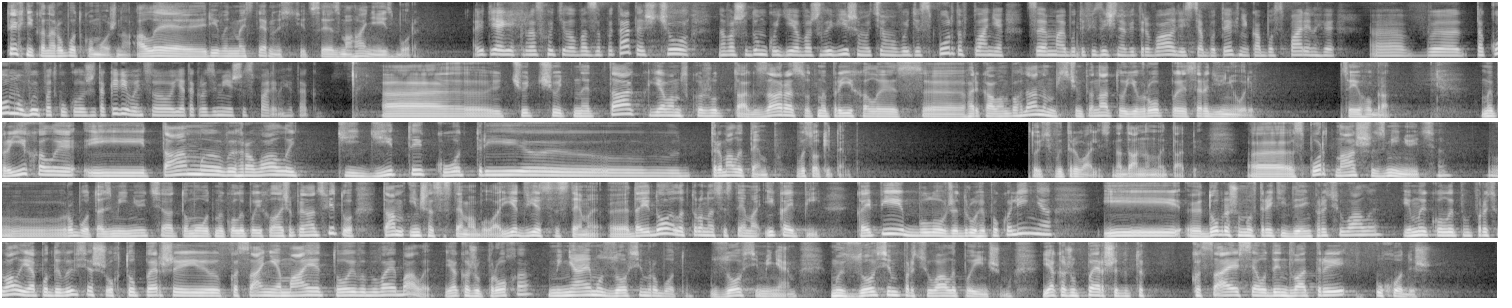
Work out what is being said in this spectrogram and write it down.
техніка нароботку можна, але рівень майстерності це змагання і збори. А от я якраз хотіла вас запитати, що на вашу думку є важливішим у цьому виді спорту? В плані це має бути фізична витривалість або техніка, або спарінги. Е, В такому випадку, коли вже такий рівень, то я так розумію, що спарінги, так? Е, Чуть-чуть не так. Я вам скажу так. Зараз от ми приїхали з е, Гарькавим Богданом з чемпіонату Європи серед юніорів. Це його брат. Ми приїхали і там вигравали ті діти, котрі е, тримали темп, високий темп. Тобто витривалість на даному етапі. Е, Спорт наш змінюється. е, Робота змінюється. Тому от ми, коли поїхали на чемпіонат світу, там інша система була. Є дві системи: Дайдо, електронна система і Кайпі. Кайпі було вже друге покоління. І добре, що ми в третій день працювали. І ми, коли попрацювали, я подивився, що хто перший касання має, той вибиває бали. Я кажу, проха, міняємо зовсім роботу. Зовсім міняємо. Ми зовсім працювали по-іншому. Я кажу, перший до касаєшся, один, два, три, уходиш.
